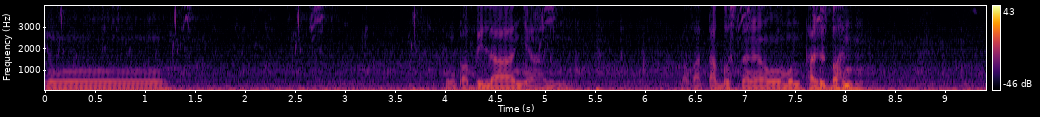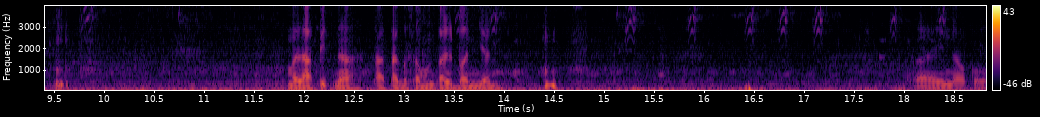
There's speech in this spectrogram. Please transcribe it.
Yung yung kabila niyan baka tagos na ng Montalban. Malapit na, tatagos sa Montalban yan. Ay nako.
